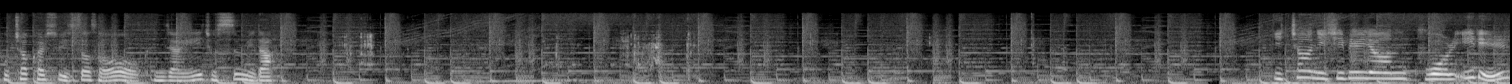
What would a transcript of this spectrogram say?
도착할 수 있어서 굉장히 좋습니다. (2021년 9월 1일)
